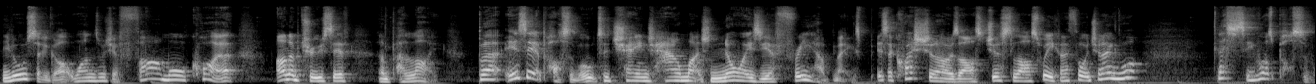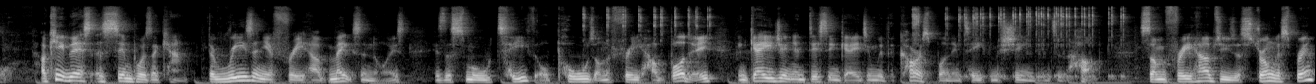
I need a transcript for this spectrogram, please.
you've also got ones which are far more quiet, unobtrusive, and polite. But is it possible to change how much noise your free hub makes? It's a question I was asked just last week, and I thought, you know what? Let's see what's possible. I'll keep this as simple as I can. The reason your free hub makes a noise is the small teeth or pawls on the free hub body engaging and disengaging with the corresponding teeth machined into the hub. Some free hubs use a stronger spring,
